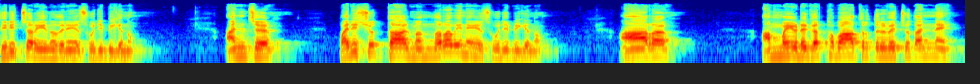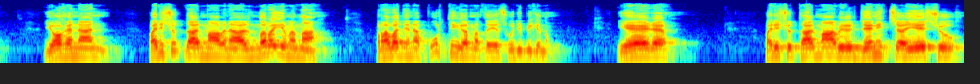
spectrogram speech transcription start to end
തിരിച്ചറിയുന്നതിനെ സൂചിപ്പിക്കുന്നു. അഞ്ച് പരിശുദ്ധാത്മ നിറവിനെ സൂചിപ്പിക്കുന്നു. ആറ് അമ്മയുടെ ഗർഭപാത്രത്തിൽ വെച്ചു തന്നെ യോഹനാൻ പരിശുദ്ധാത്മാവിനാൽ നിറയുമെന്ന പ്രവചന പൂർത്തീകരണത്തെ സൂചിപ്പിക്കുന്നു. ഏഴ് പരിശുദ്ധാത്മാവിൽ ജനിച്ച യേശു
